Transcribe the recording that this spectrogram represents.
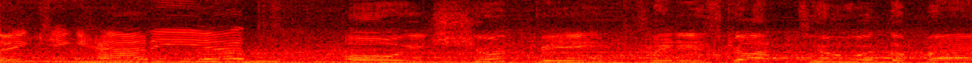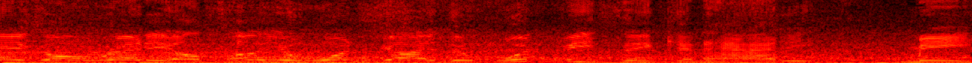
Thinking Hattie yet? Oh, he should be. I mean, he's got two in the bag already. I'll tell you one guy that would be thinking Hattie, me.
